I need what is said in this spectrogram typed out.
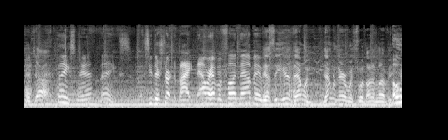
Good job. Thanks, man. Thanks. See, they're starting to bite. Now we're having fun now, baby. Yeah, see, yeah, that one, that one there was what I love. It. Oh,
